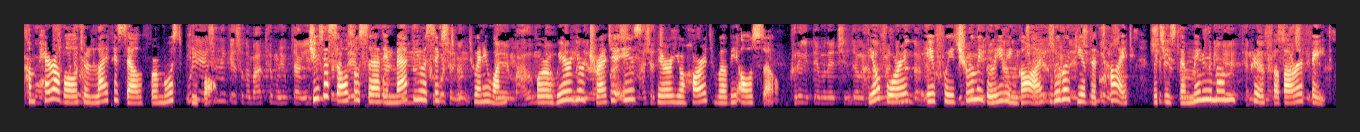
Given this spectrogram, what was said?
comparable to life itself for most people. Jesus also said in Matthew 6:21, "For where your treasure is, there your heart will be also." Therefore, if we truly believe in God, we will give the tithe, which is the minimum proof of our faith.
